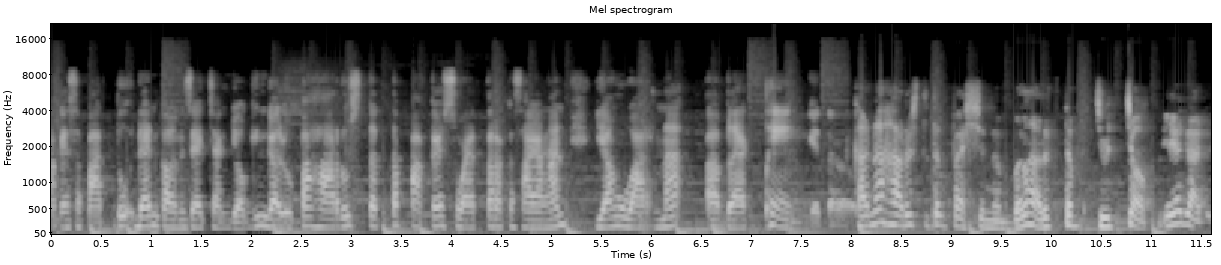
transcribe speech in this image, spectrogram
pakai sepatu dan kalau misalnya Chan jogging gak lupa harus tetap pakai sweater kesayangan yang warna uh, black pink gitu. Karena harus tetap fashionable harus tetap cocok iya gak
